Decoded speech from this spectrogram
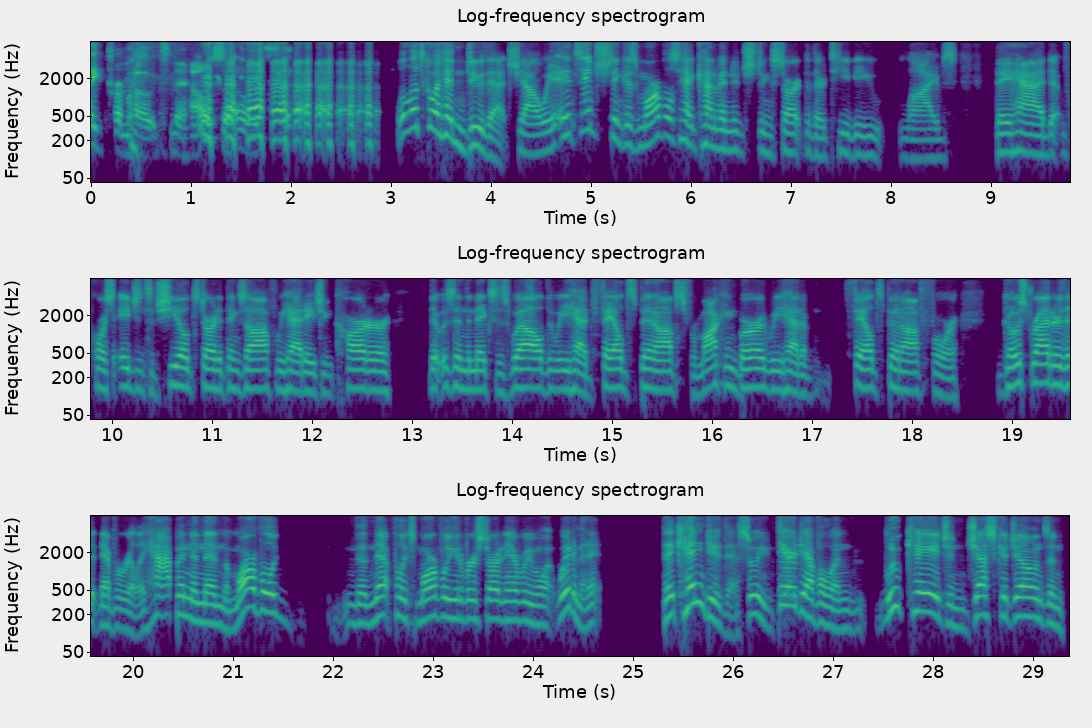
like promote now. So well, let's go ahead and do that, shall we? It's interesting because Marvel's had kind of an interesting start to their TV lives. They had, of course, Agents of S.H.I.E.L.D. started things off. We had Agent Carter that was in the mix as well. We had failed spinoffs for Mockingbird. We had a failed spinoff for Ghost Rider that never really happened. And then the Marvel, the Netflix Marvel universe started, and everyone went, wait a minute, they can do this. So Daredevil and Luke Cage and Jessica Jones. And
